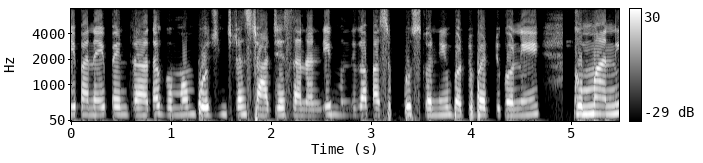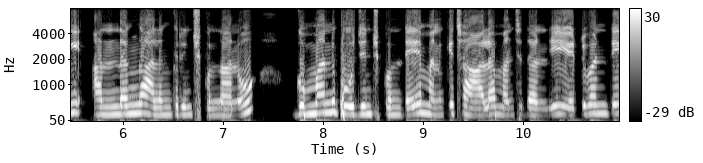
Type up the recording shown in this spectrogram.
ఈ పని అయిపోయిన తర్వాత గుమ్మం పూజించడం స్టార్ట్ చేశానండి. ముందుగా పసుపు పూసుకొని బొట్టు పెట్టుకొని గుమ్మాన్ని అందంగా అలంకరించుకున్నాను. గుమ్మాన్ని పూజించుకుంటే మనకి చాలా మంచిదండి. ఎటువంటి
